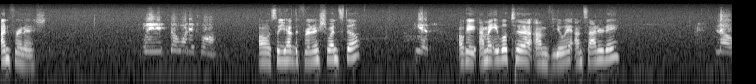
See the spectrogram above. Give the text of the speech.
Unfurnished. The, that one is wrong. Oh, so you have the furnished one still? Yes. Okay, am I able to um, view it on Saturday? No.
